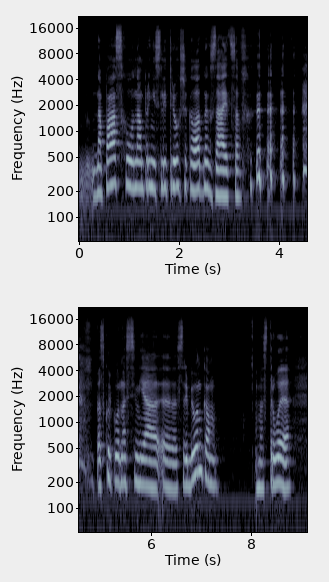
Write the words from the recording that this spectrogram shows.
на Пасху нам принесли трех шоколадных зайцев, поскольку у нас семья э, с ребенком, настроя. Э,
